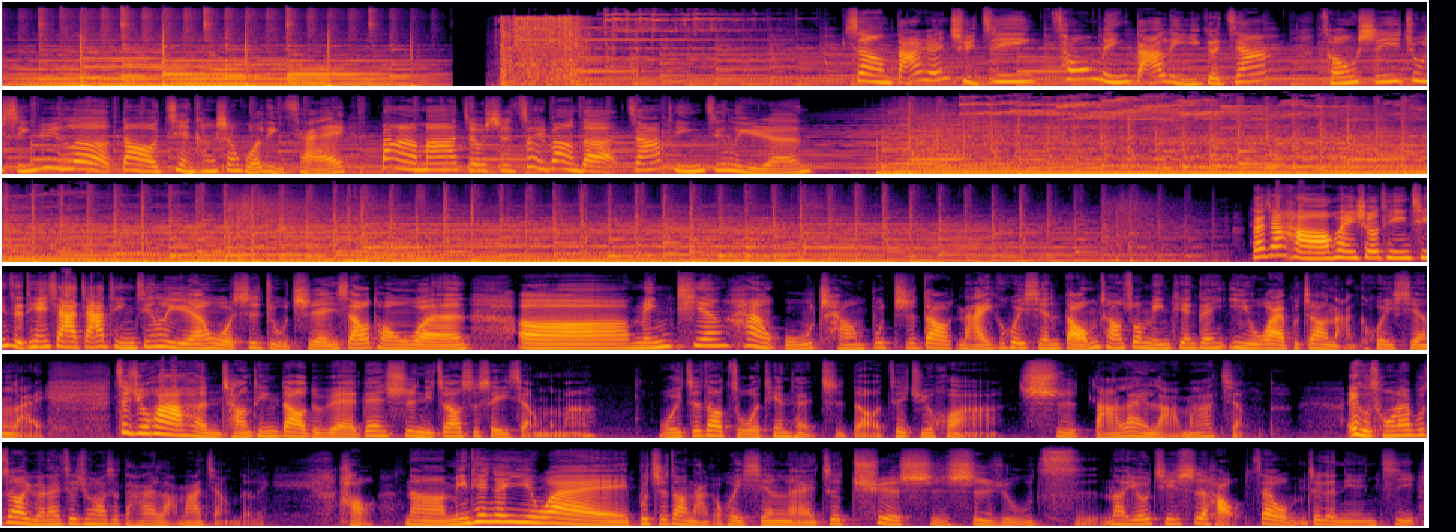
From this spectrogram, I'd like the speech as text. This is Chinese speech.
取经，聪明打理一个家。从食衣住行娱乐到健康生活理财，爸妈就是最棒的家庭经理人。大家好，欢迎收听《亲子天下家庭经理人》，我是主持人萧同文。呃，明天和无常不知道哪一个会先到。我们常说明天跟意外不知道哪个会先来，这句话很常听到，对不对？但是你知道是谁讲的吗？我一直到昨天才知道，这句话是达赖喇嘛讲的。哎，我从来不知道，原来这句话是达赖喇嘛讲的嘞。好，那明天跟意外不知道哪个会先来，这确实是如此。那尤其是好在我们这个年纪。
